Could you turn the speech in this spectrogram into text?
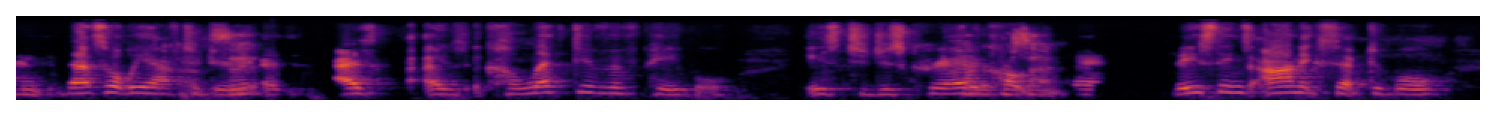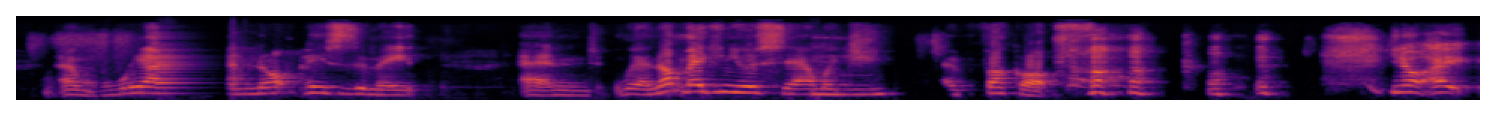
And that's what we have to do as, as, a collective of people is to just create a culture 100%. where these things aren't acceptable and we are not pieces of meat and we're not making you a sandwich Mhm. and fuck off. you know, I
